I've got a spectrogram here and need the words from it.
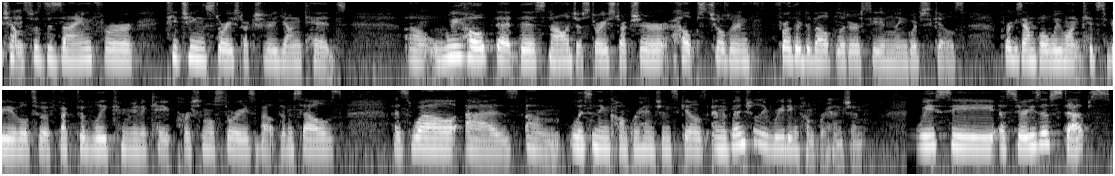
Champs was designed for teaching story structure to young kids. Uh, we hope that this knowledge of story structure helps children further develop literacy and language skills. For example, we want kids to be able to effectively communicate personal stories about themselves, as well as um, listening comprehension skills and eventually reading comprehension. We see a series of steps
